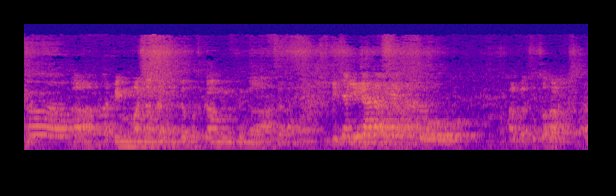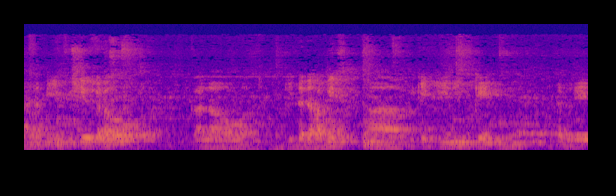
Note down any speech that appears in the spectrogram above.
Oh, uh, tapi memandangkan kita pun sekarang tengah dalam jarak kan. so agak susah lah uh, tapi fikir kalau kalau kita dah habis uh, PKP ni mungkin kita boleh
